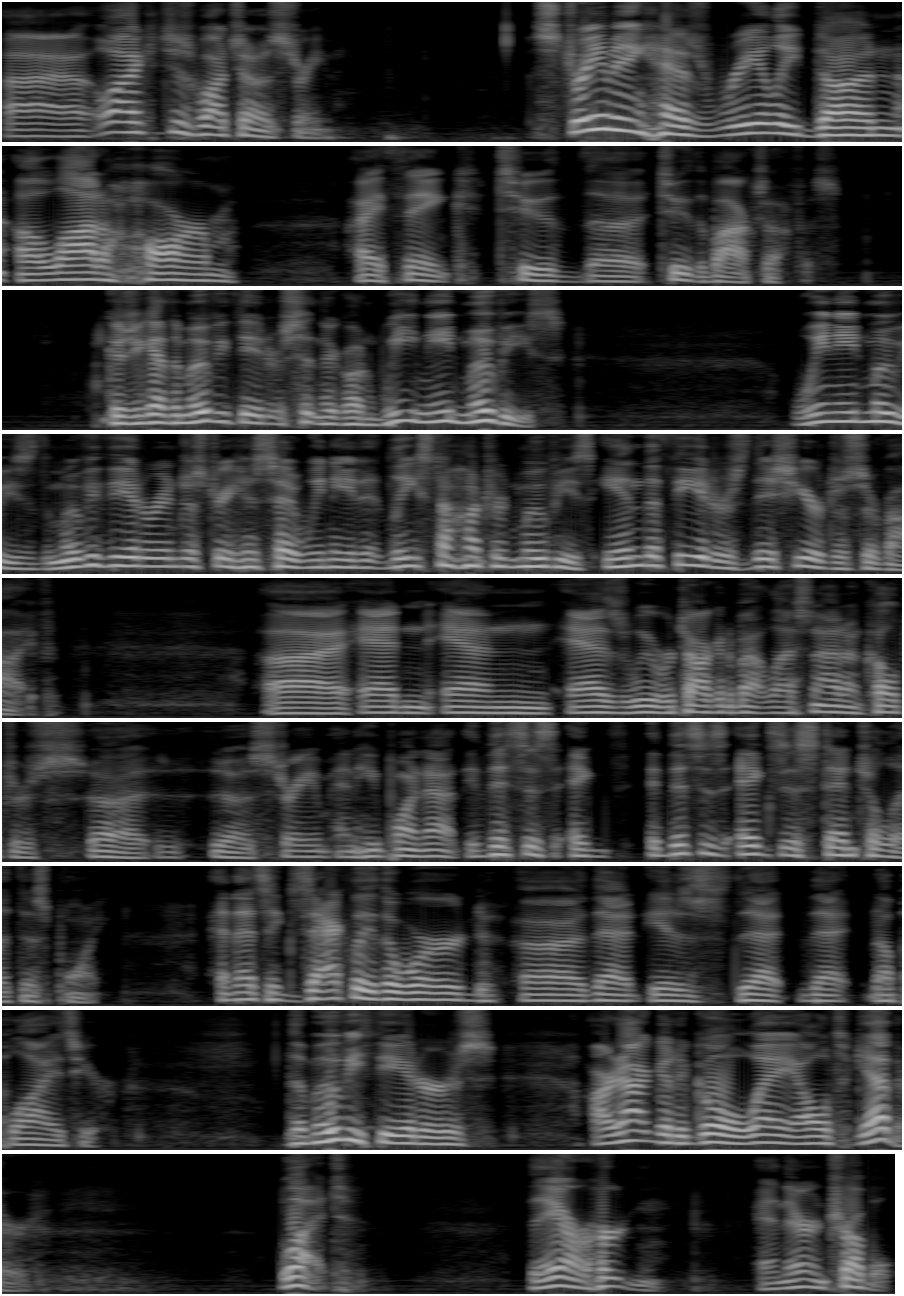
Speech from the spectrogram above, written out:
uh, well, I could just watch on a stream streaming has really done a lot of harm, I think, to the to the box office. Because you got the movie theater sitting there going, "We need movies. We need movies." The movie theater industry has said we need at least hundred movies in the theaters this year to survive. Uh, and and as we were talking about last night on Culture's uh, uh, stream, and he pointed out this is ex- this is existential at this point, and that's exactly the word uh, that is that that applies here the movie theaters are not going to go away altogether, but they are hurting and they're in trouble.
